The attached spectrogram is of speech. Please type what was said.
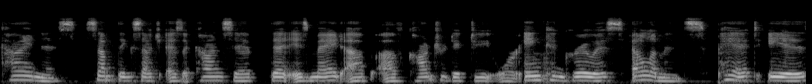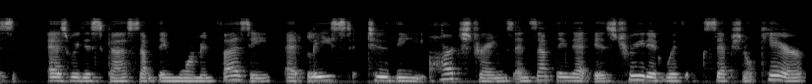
kindness, something such as a concept that is made up of contradictory or incongruous elements. Pet is as we discussed, something warm and fuzzy, at least to the heartstrings, and something that is treated with exceptional care,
